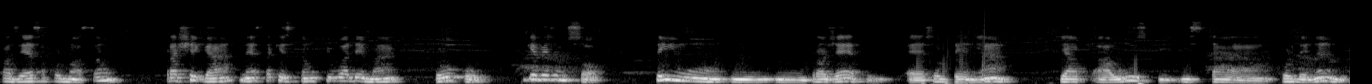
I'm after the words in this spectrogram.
fazer essa formulação para chegar nesta questão que o Ademar colocou. Porque vejam só, tem um, um, um projeto é, sobre DNA que a, a USP está coordenando,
